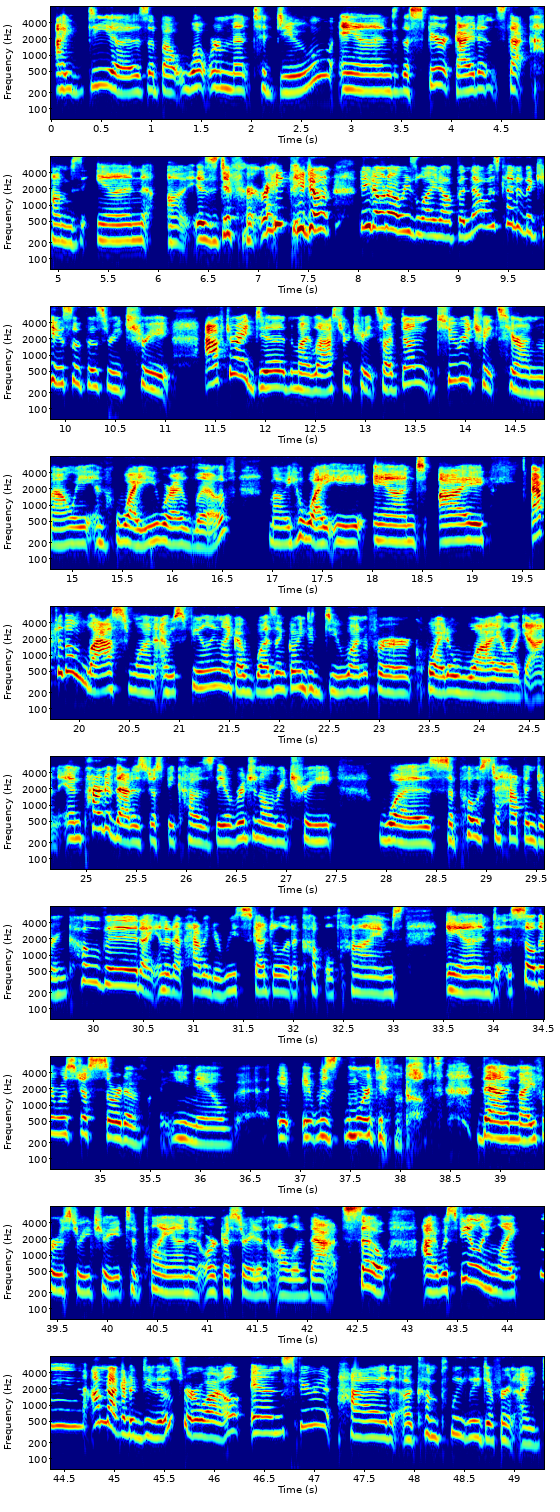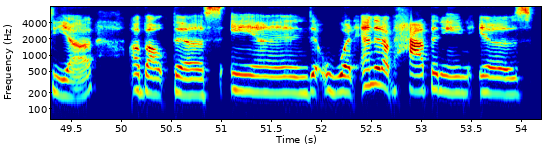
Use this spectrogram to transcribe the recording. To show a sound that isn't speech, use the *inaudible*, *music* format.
ideas about what we're meant to do and the spirit guidance that comes in uh, is different *laughs* right? They don't they don't always line up. And that was kind of the case with this retreat. After i did my last retreat so i've done two retreats here on maui in hawaii where i live maui hawaii. And i after the last one, I was feeling like I wasn't going to do one for quite a while again. And part of that is just because the original retreat was supposed to happen during COVID. I ended up having to reschedule it a couple times. And so there was just sort of, you know, it, it was more *laughs* difficult than my first retreat to plan and orchestrate and all of that. So I was feeling like, mm, I'm not going to do this for a while. And Spirit had a completely different idea about this. And what ended up happening is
